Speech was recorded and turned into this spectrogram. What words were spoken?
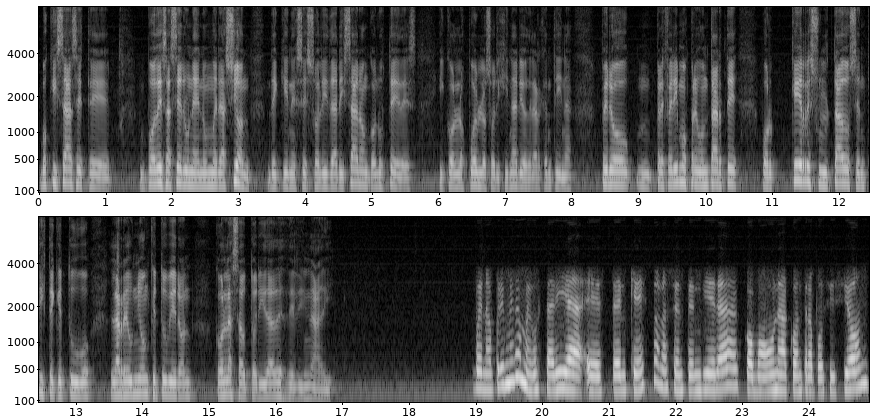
Vos quizás este, podés hacer una enumeración de quienes se solidarizaron con ustedes y con los pueblos originarios de la Argentina, pero mm, preferimos preguntarte por qué resultado sentiste que tuvo la reunión que tuvieron con las autoridades del INADI. Bueno, primero me gustaría este, que esto no se entendiera como una contraposición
